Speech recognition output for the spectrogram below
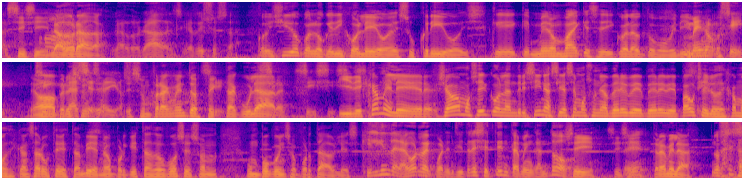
La- sí, sí, la dorada. La dorada, el cigarrillo esa. Coincido con lo que dijo Leo, eh, suscribo. dice Que, que menos mal que se dedicó al automovilismo. Menos, sí. No, sí, pero es gracias un, a Dios. es un fragmento espectacular. sí, sí, sí, y déjame leer, ya vamos a ir con la Andricina si hacemos una breve, breve pausa y los dejamos descansar a ustedes también, ¿no? Porque estas dos voces son un poco insoportables. Qué linda la gorra del 4370, me encantó. Sí, sí, sí, ¿Eh? tráemela. No sé si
